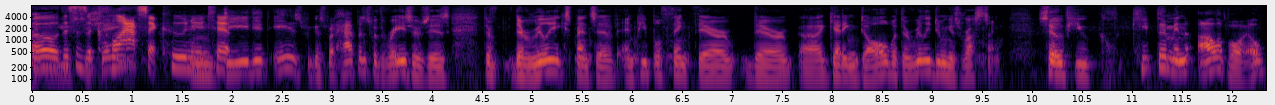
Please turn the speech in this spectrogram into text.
Oh, this is a shave. classic Who Knew tip. Indeed, it is because what happens with razors is they're they're really expensive, and people think they're they're uh, getting dull. What they're really doing is rusting. So if you cl- keep them in olive oil,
